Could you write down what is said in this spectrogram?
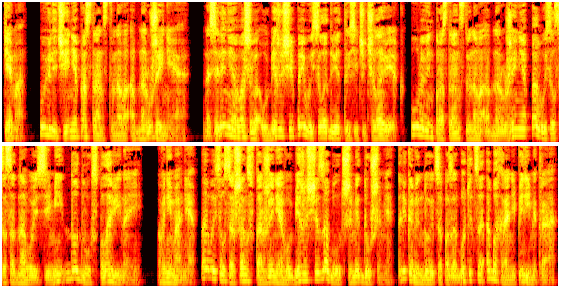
Тема. Увеличение пространственного обнаружения. Население вашего убежища превысило 2000 человек. Уровень пространственного обнаружения повысился с 1,7 до 2,5. Внимание! Повысился шанс вторжения в убежище заблудшими душами. Рекомендуется позаботиться об охране периметра.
